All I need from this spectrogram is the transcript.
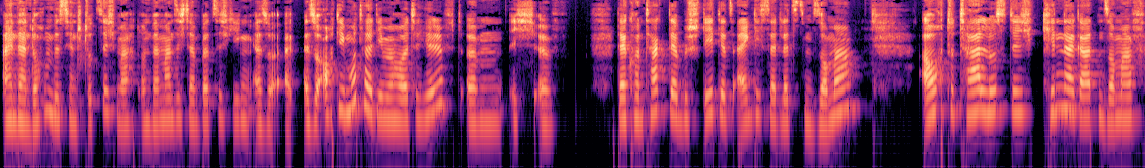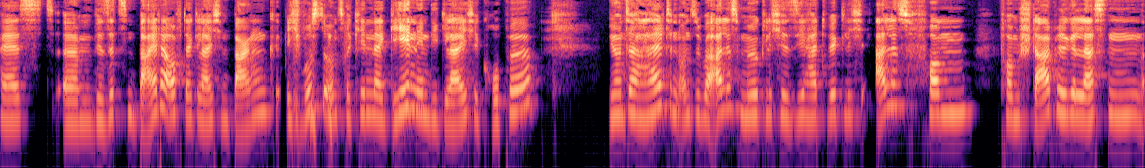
einen dann doch ein bisschen stutzig macht. Und wenn man sich dann plötzlich gegen, also, also auch die Mutter, die mir heute hilft, ähm, ich, äh, der Kontakt, der besteht jetzt eigentlich seit letztem Sommer. Auch total lustig, Kindergarten-Sommerfest. Ähm, wir sitzen beide auf der gleichen Bank. Ich wusste, unsere Kinder gehen in die gleiche Gruppe. Wir unterhalten uns über alles Mögliche. Sie hat wirklich alles vom, vom Stapel gelassen,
